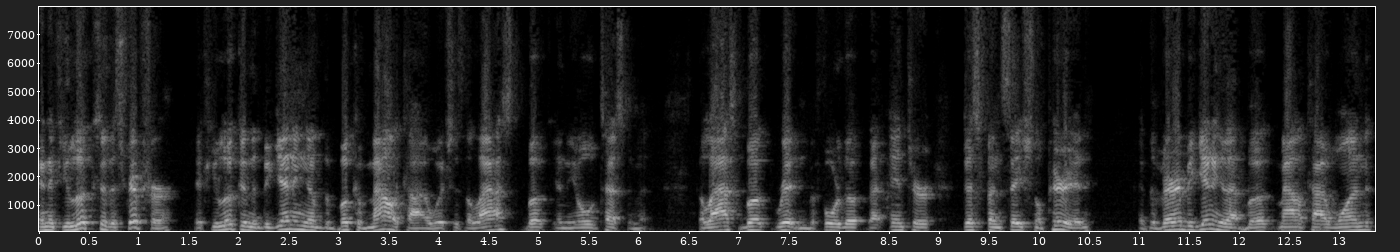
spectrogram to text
And if you look to the scripture, if you look in the beginning of the book of Malachi, which is the last book in the Old Testament, the last book written before the, that interdispensational period, at the very beginning of that book, Malachi 1,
